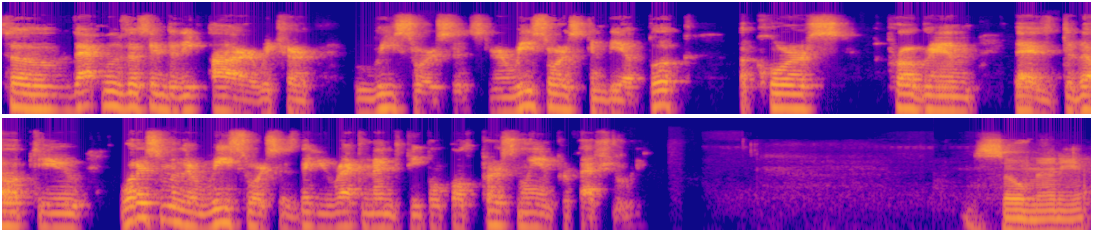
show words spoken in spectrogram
So that moves us into the R, which are resources. And a resource can be a book, a course, a program that has developed you. What are some of the resources that you recommend to people, both personally and professionally? So many.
